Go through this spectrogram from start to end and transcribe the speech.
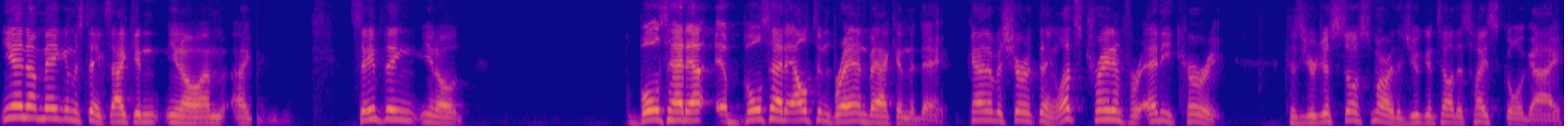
you end up making mistakes. I can you know I'm I same thing you know Bulls had uh, Bulls had Elton Brand back in the day. Kind of a sure thing. Let's trade him for Eddie Curry because you're just so smart that you can tell this high school guy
